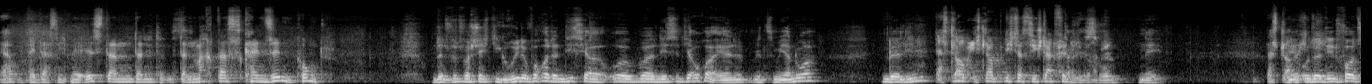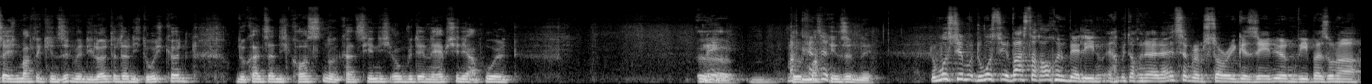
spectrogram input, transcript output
Ja, und wenn das nicht mehr ist, dann, dann, dann macht das keinen Sinn. Punkt. Und dann wird wahrscheinlich die grüne Woche dann dieses Jahr, äh, nächstes Jahr auch ereilen, jetzt im Januar. In Berlin? Das glaube ich glaube nicht, dass die stattfindet. Das ist rum. Nee. Das glaube ich unter nicht. den Vorzeichen macht es keinen Sinn, wenn die Leute da nicht durch können und du kannst ja nicht kosten und kannst hier nicht irgendwie deine Häppchen hier abholen. Nee, äh, macht macht, keinen Sinn. keinen Sinn, nee. Du musst du musst dir, warst doch auch in Berlin, habe ich doch in der Instagram Story gesehen, irgendwie bei so einer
